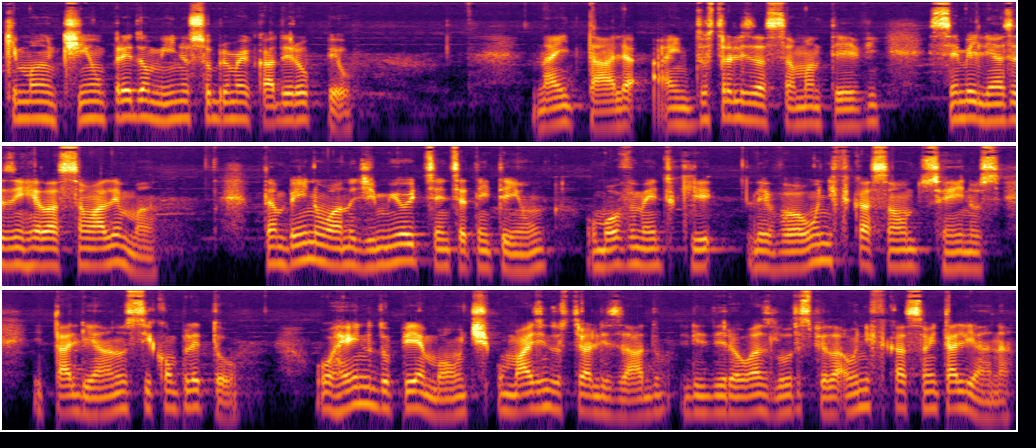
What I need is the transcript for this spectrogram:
que mantinham predomínio sobre o mercado europeu. Na Itália, a industrialização manteve semelhanças em relação à alemã. Também no ano de 1871, o movimento que levou à unificação dos reinos italianos se completou. O reino do Piemonte, o mais industrializado, liderou as lutas pela unificação italiana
